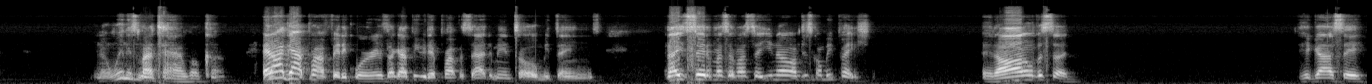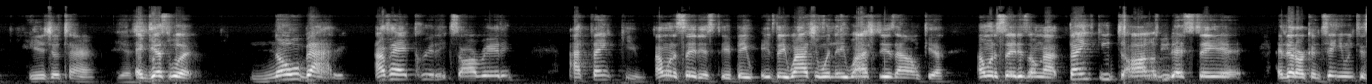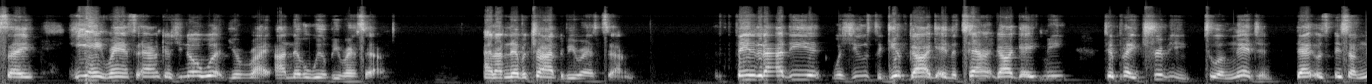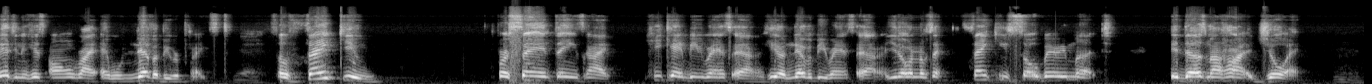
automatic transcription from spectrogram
you know, when is my time gonna come?" And I got prophetic words. I got people that prophesied to me and told me things. And I used to say to myself, I said, you know, I'm just gonna be patient. And all of a sudden, here God say, here's your time. Yes. And guess what? Nobody. I've had critics already. I thank you. I want to say this. If they if they watch it when they watch this, I don't care. I want to say this on God. Thank you to all of you that said and that are continuing to say he ain't Allen because you know what? You're right. I never will be Allen. And I never tried to be Allen. The thing that I did was use the gift God gave, the talent God gave me to pay tribute to a legend that was it's a legend in his own right and will never be replaced. Yes. So thank you for saying things like he can't be Rance Allen. He'll never be Rance Allen. You know what I'm saying? Thank you so very much. It does my heart joy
